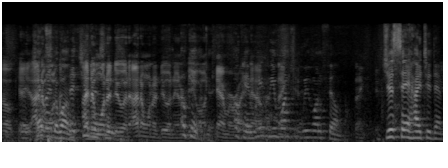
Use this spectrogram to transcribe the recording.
Okay. I don't children's- want, the I don't want to do an, I don't want to do an Okay. interview on camera right Okay, now. we, we thank want, you. we want film. Thank you. Just say hi to them.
